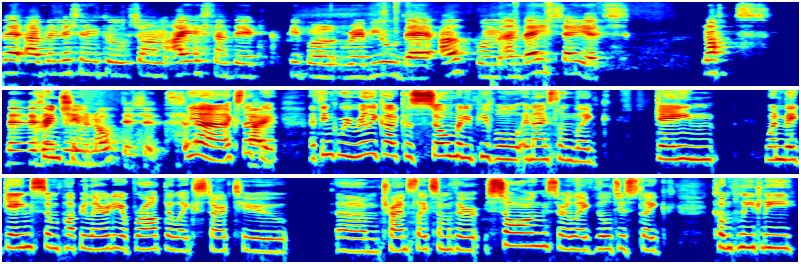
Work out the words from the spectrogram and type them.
that, I've been listening to some Icelandic people review the album, and they say it's not. They didn't even notice it. yeah exactly Like, i think we really got because so many people in iceland like gain when they gain some popularity abroad they like start to um translate some of their songs or like they'll just like completely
